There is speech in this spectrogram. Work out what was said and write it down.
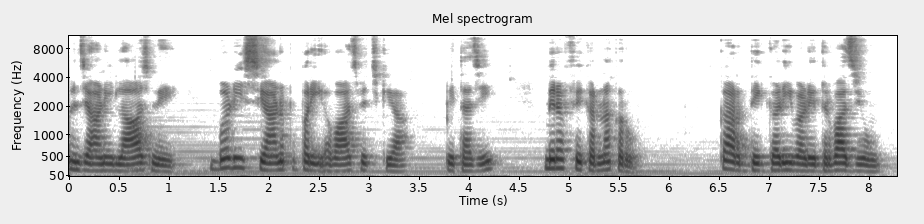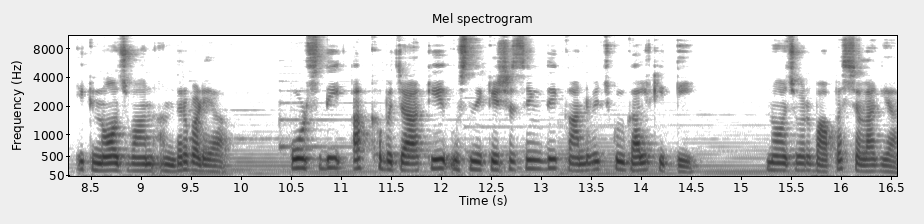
ਅਣਜਾਣੀ ਲਾਜ ਨੇ ਬੜੀ ਸਿਆਣਪ ਭਰੀ ਆਵਾਜ਼ ਵਿੱਚ ਕਿਹਾ, ਪਿਤਾ ਜੀ, ਮੇਰਾ ਫਿਕਰ ਨਾ ਕਰੋ। ਘਰ ਦੇ ਗੜੀ ਵਾਲੇ ਦਰਵਾਜ਼ਿਓਂ ਇੱਕ ਨੌਜਵਾਨ ਅੰਦਰ ਵੜਿਆ। ਪੁਲਿਸ ਦੀ ਅੱਖ ਬਚਾ ਕੇ ਉਸਨੇ ਕਿਸ਼ਨ ਸਿੰਘ ਦੇ ਕੰਨ ਵਿੱਚ ਕੋਈ ਗੱਲ ਕੀਤੀ। ਨੌਜਵਾਨ ਵਾਪਸ ਚਲਾ ਗਿਆ।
